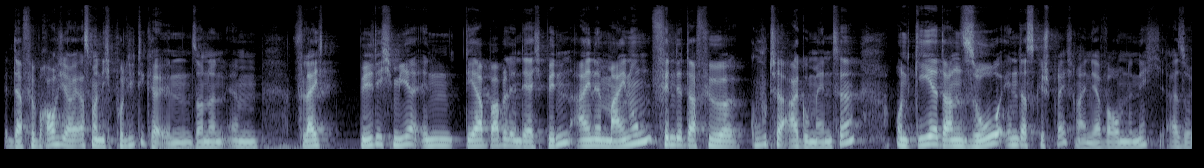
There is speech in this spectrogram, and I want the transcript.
Dafür brauche ich auch erstmal nicht PolitikerInnen, sondern ähm, vielleicht bilde ich mir in der Bubble, in der ich bin, eine Meinung, finde dafür gute Argumente und gehe dann so in das Gespräch rein. Ja, warum denn nicht? Also,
